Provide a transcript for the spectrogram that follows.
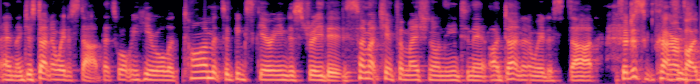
and they just don't know where to start. That's what we hear all the time. It's a big, scary industry. There's so much information on the internet. I don't know where to start. So just to clarify, is,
